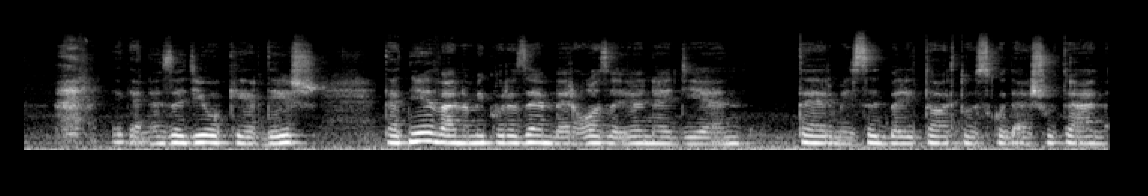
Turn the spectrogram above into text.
igen, ez egy jó kérdés. Tehát nyilván, amikor az ember hazajön egy ilyen természetbeli tartózkodás után,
